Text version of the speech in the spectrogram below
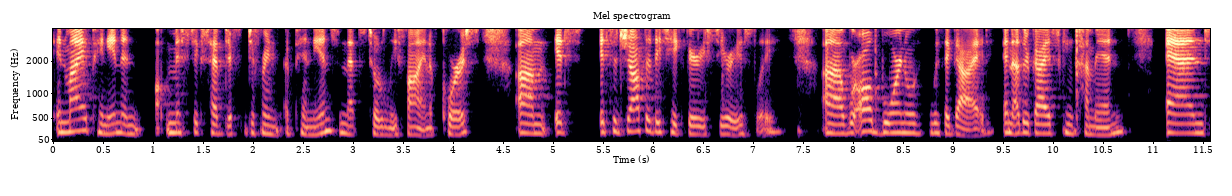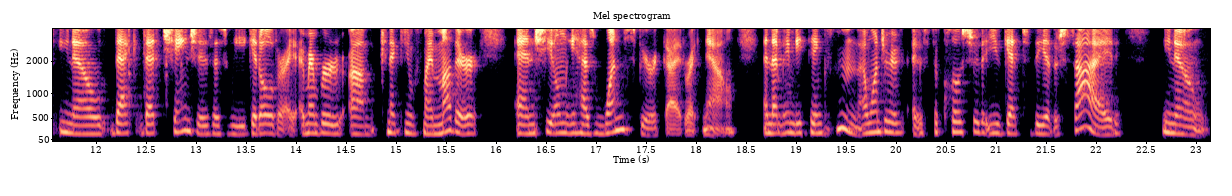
in my opinion, and mystics have diff- different opinions, and that's totally fine, of course. Um, it's it's a job that they take very seriously. Uh, we're all born with, with, a guide, and other guides can come in, and you know that that changes as we get older. I, I remember um, connecting with my mother, and she only has one spirit guide right now, and that made me think, hmm, I wonder if the closer that you get to the other side, you know,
